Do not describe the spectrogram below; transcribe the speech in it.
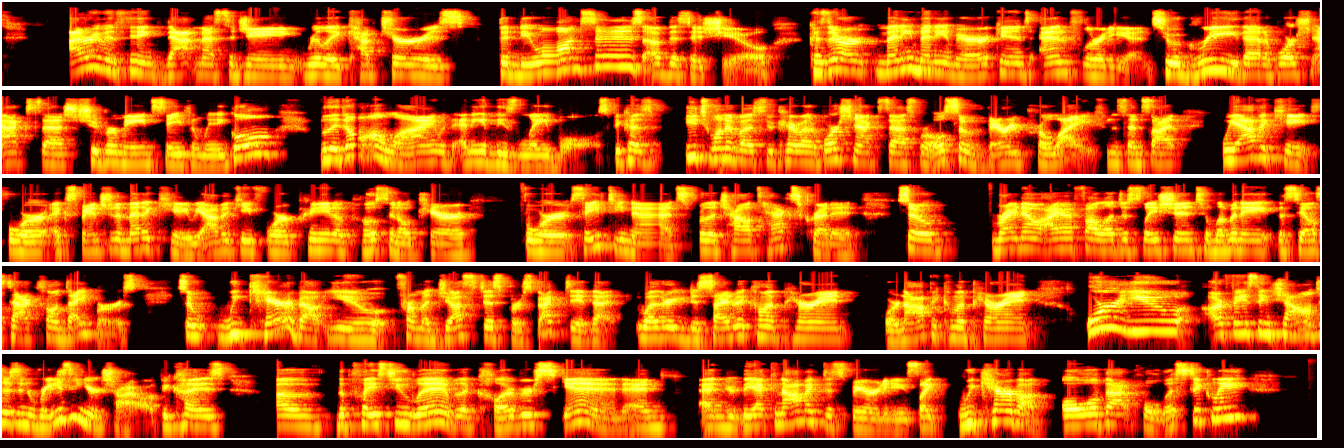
I don't even think that messaging really captures the nuances of this issue. Because there are many many americans and floridians who agree that abortion access should remain safe and legal but they don't align with any of these labels because each one of us who care about abortion access we're also very pro-life in the sense that we advocate for expansion of medicaid. We advocate for prenatal postnatal care for safety nets for the child tax credit. So right now i have filed legislation to eliminate the sales tax on diapers. So we care about you from a justice perspective that whether you decide to become a parent or not become a parent, or you are facing challenges in raising your child because of the place you live, the color of your skin, and and your, the economic disparities. Like we care about all of that holistically.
